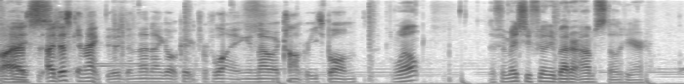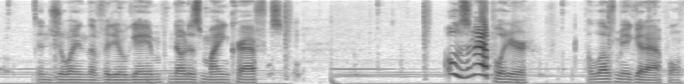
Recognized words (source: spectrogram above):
I, Nice. s- I disconnected and then I got kicked for flying and now I can't respawn. Well, if it makes you feel any better, I'm still here. Enjoying the video game known as Minecraft. Oh, there's an apple here. I love me a good apple.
